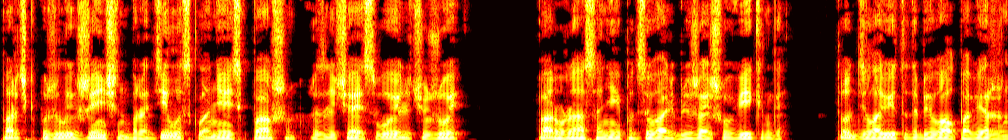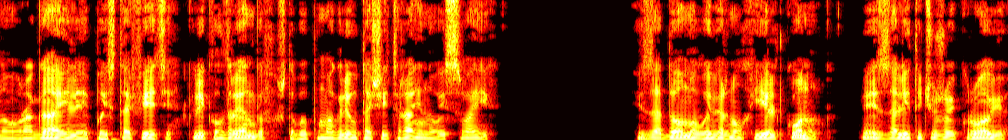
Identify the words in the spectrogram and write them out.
Парочка пожилых женщин бродила, склоняясь к павшим, различая свой или чужой. Пару раз они подзывали ближайшего викинга. Тот деловито добивал поверженного врага или по эстафете кликал дренгов, чтобы помогли утащить раненого из своих. Из-за дома вывернул Хьельд Конунг, весь залитый чужой кровью,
